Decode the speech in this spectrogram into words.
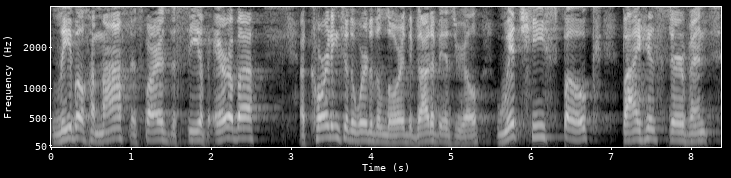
Lebo Hamath as far as the Sea of Arabah according to the word of the Lord, the God of Israel, which he spoke by his servant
